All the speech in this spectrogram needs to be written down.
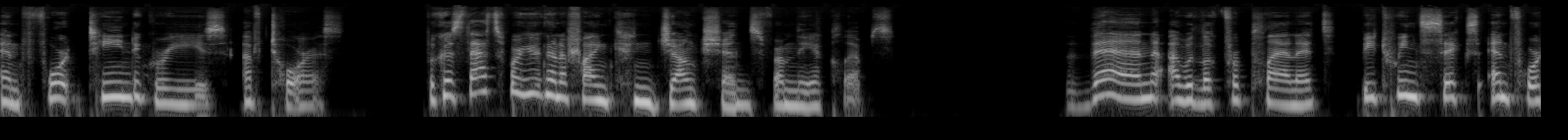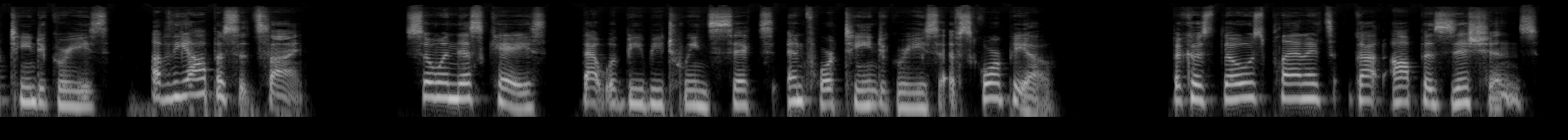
and 14 degrees of Taurus because that's where you're going to find conjunctions from the eclipse. Then I would look for planets between 6 and 14 degrees of the opposite sign. So in this case, that would be between 6 and 14 degrees of Scorpio, because those planets got oppositions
